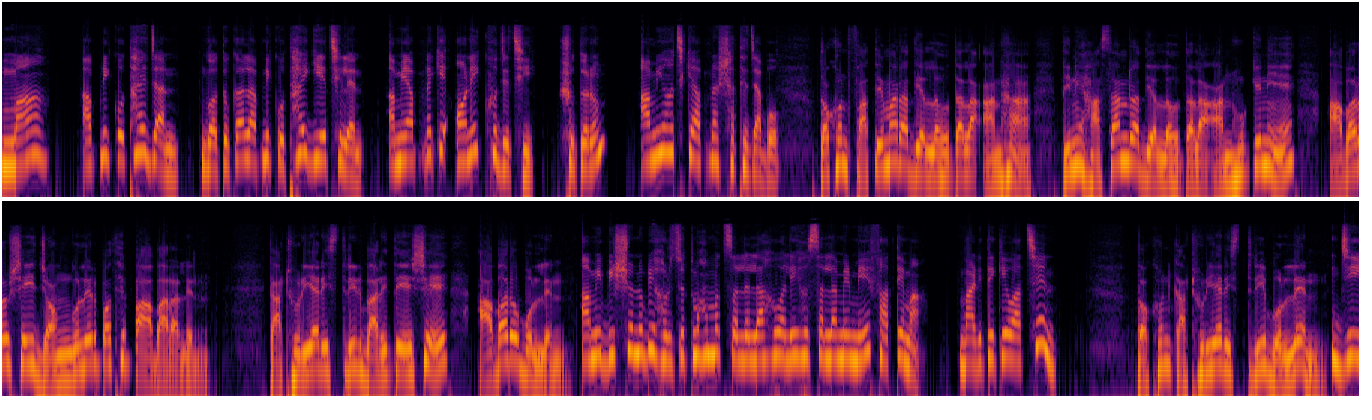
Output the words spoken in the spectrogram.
মা আপনি কোথায় যান? গতকাল আপনি কোথায় গিয়েছিলেন? আমি আপনাকে অনেক খুঁজেছি সুতরাং আমি আজকে আপনার সাথে যাব। তখন ফাতেমা রাদিয়াল্লাহু তালা আনহা তিনি হাসান রাদিয়াল্লাহু তালা আনহুকে নিয়ে আবারও সেই জঙ্গলের পথে পা বাড়ালেন। কাঠুরিয়ার স্ত্রীর বাড়িতে এসে আবারও বললেন আমি বিশ্বনবী হরজত মোহাম্মদ সাল্লাহু আলী হোসাল্লামের মেয়ে ফাতেমা বাড়িতে কেউ আছেন? তখন কাঠুরিয়ার স্ত্রী বললেন জি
